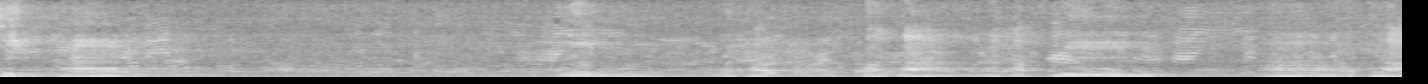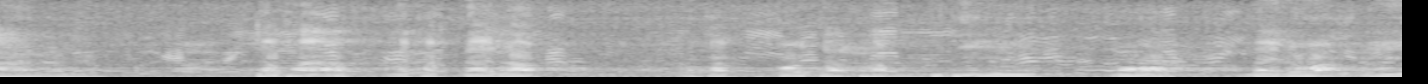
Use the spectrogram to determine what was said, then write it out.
สิ่งของเงินนะครับต่างๆนะครับที่อ่า ทางเจ้าภาพนะครับได้รับนะครับ ก็จะทำพิธีมอบในระหว่างนี้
